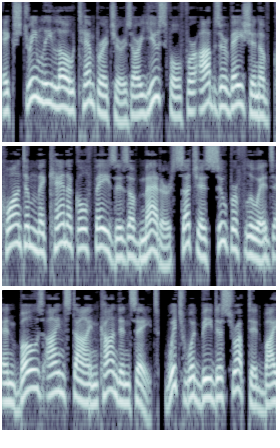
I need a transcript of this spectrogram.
Extremely low temperatures are useful for observation of quantum mechanical phases of matter such as superfluids and Bose-Einstein condensates, which would be disrupted by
